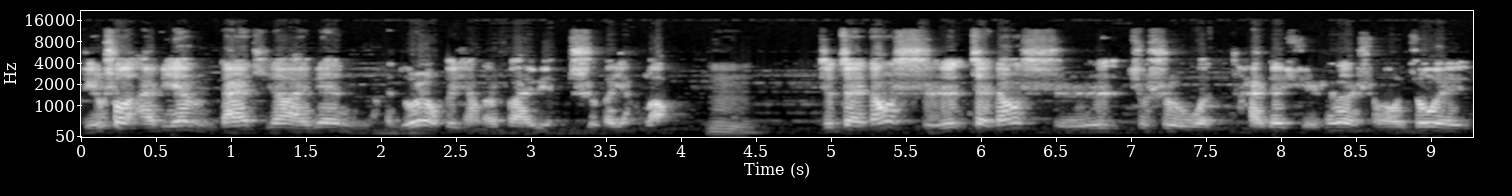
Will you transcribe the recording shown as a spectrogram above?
比如说 IBM，大家提到 IBM，很多人会想到说 IBM 适合养老。嗯。就在当时，在当时，就是我还在学生的时候，周围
